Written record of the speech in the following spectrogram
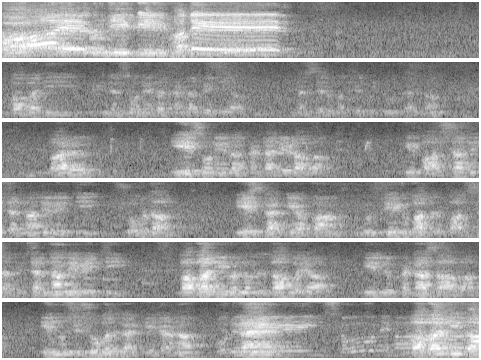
ਵਾਹਿਗੁਰੂ ਜੀ ਕੀ ਫਤਿਹ ਬਾਬਾ ਜੀ ਨੇ ਸੋਨੇ ਦਾ ਖੰਡਾ ਭੇਜਿਆ ਮੈਂ ਸਿਰ ਮੱਥੇ ਤੇ ਦੂਰ ਕਰਦਾ ਪਰ ਇਹ ਸੋਨੇ ਦਾ ਖੰਡਾ ਜਿਹੜਾ ਵਾ ਇਹ ਪਾਤਸ਼ਾਹ ਦੇ ਚਰਨਾਂ ਦੇ ਵਿੱਚ ਹੀ ਸ਼ੋਭਦਾ ਇਸ ਕਰਕੇ ਆਪਾਂ ਗੁਰੂ ਤੇਗ ਬਹਾਦਰ ਪਾਤਸ਼ਾਹ ਦੇ ਚਰਨਾਂ ਦੇ ਵਿੱਚ ਹੀ ਬਾਬਾ ਜੀ ਵੱਲੋਂ ਦਿੱਤਾ ਹੋਇਆ ਇਹ ਜੋ ਖੰਡਾ ਸਾਹਿਬ ਆ, ਇਹਨੂੰ ਸੁਸ਼ੋਭਿਤ ਕਰਕੇ ਜਾਣਾ। ਮੈਂ ਬਾਬਾ ਜੀ ਦਾ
